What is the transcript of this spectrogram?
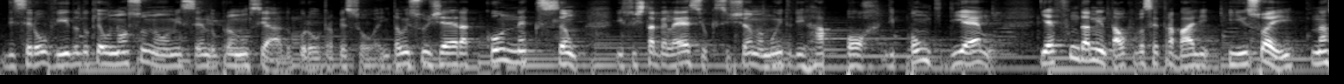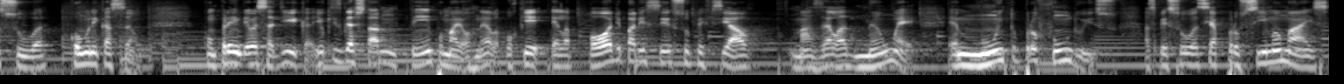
de ser ouvida do que o nosso nome sendo pronunciado por outra pessoa. Então isso gera conexão. Isso estabelece o que se chama muito de rapport, de ponte, de elo. E é fundamental que você trabalhe isso aí na sua comunicação. Compreendeu essa dica? Eu quis gastar um tempo maior nela porque ela pode parecer superficial, mas ela não é. É muito profundo isso. As pessoas se aproximam mais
